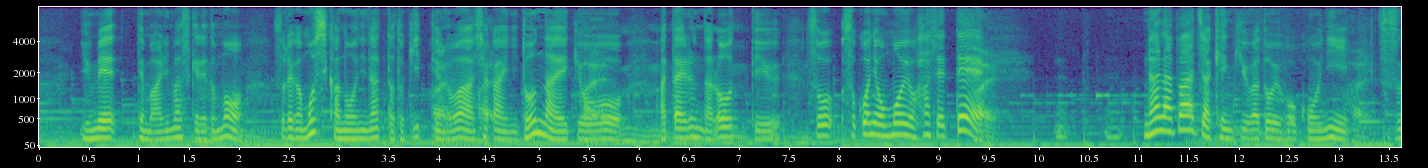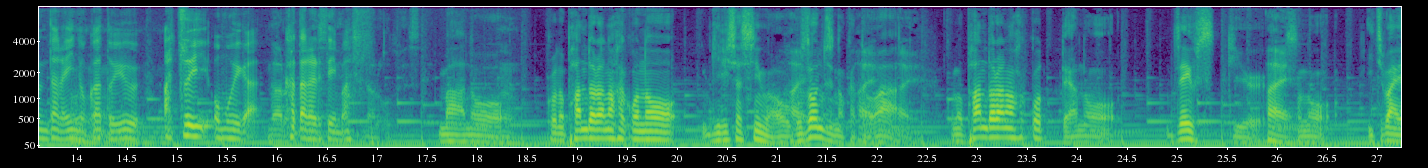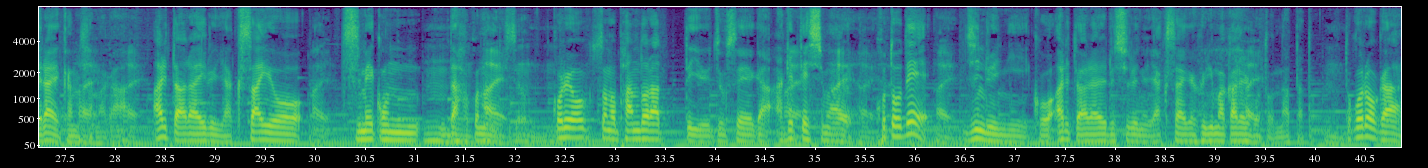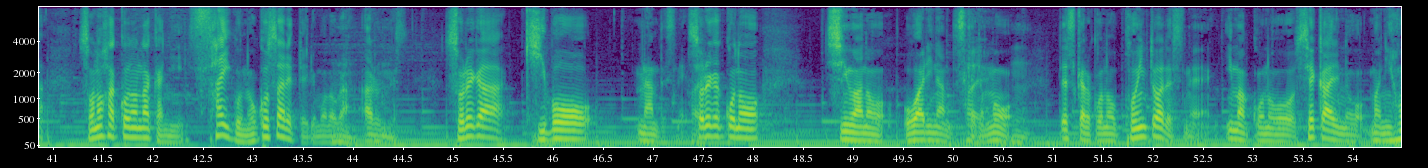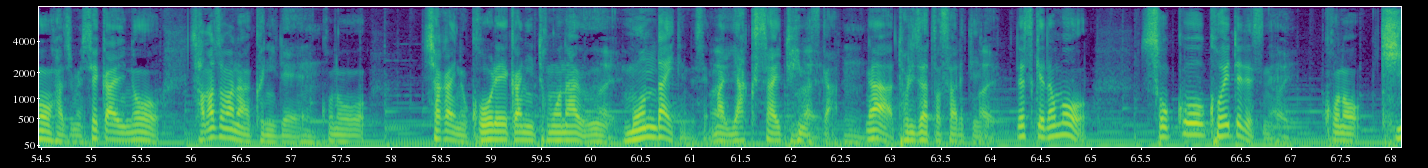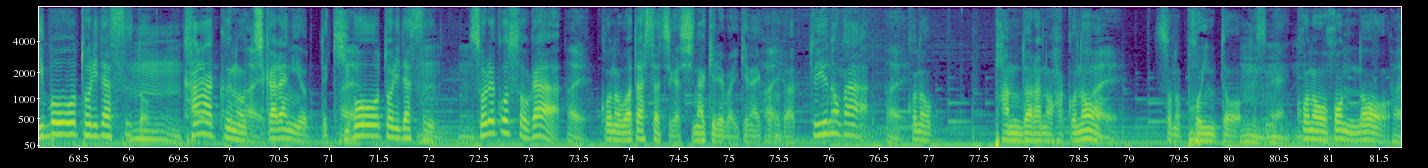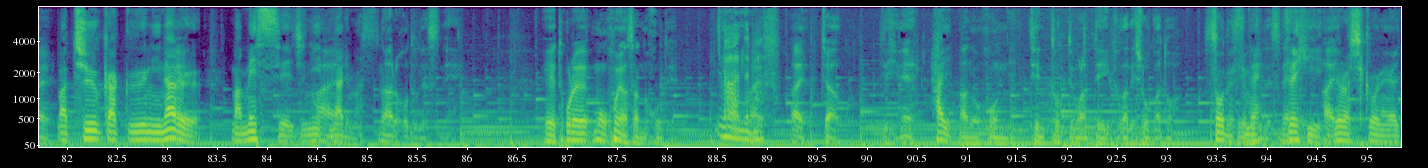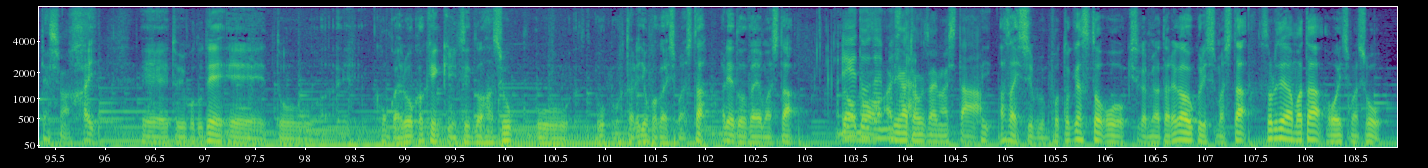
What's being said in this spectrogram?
夢でもありますけれども、それがもし可能になった時っていうのは、はい。社会にどんな影響を与えるんだろうっていう、そそこに思いを馳せて、はい、ならばじゃあ研究はどういう方向にはい。進んだらいいのかという熱い思いが語られています。まああの、このパンドラの箱のギリシャ神話をご存知の方は、はいはい。はい。このパンドラの箱ってあのゼウスっていう、はい。その一番偉い神様が、ありとあらゆる薬剤をはい。詰め込んだ箱なんですよ、これをそのパンドラっていう女性が開けてしまうことではい。人類にこうありとあらゆる種類の薬剤が振りまかれることになったと、うん。ところがその箱の中に最後残されているものがあるんです、それが希望なんですね、それがこの神話の終わりなんですけども、ですからこのポイントはですね今この世界の、まあ、日本をはじめ世界のさまざまな国でこの社会の高齢化に伴はうい。問題点ですね、はい。まあ、薬剤といいますか、はい。うん。が取り沙汰されている、はい。ですけどもそこを超えてですね、はい。この希望を取り出すと、うん科学の力によって希望を取り出す、それこそが、はい。この私たちがしなければいけないことだ、はい。というのが、はい。このパンドラの箱の、はいそのポイントですね、うんうんうんこの本の、はいまあ、中核になる、まあ、メッセージになります。はいなるほどですね。えっ、とこれもう本屋さんの方で、並んでます。はい、はいじゃあぜひね、はいあの本に手に取ってもらっていかがでしょうかと。そうですねということですねぜひはいよろしくお願いいたします。はい、えーということで、えーとえー今回老化研究についての話をおおお二人にお伺いしました。ありがとうございました。ありがとうございましたどうもありがとうご。ざいました。はい、朝日新聞ポッドキャストを岸上渡がお送りしました。それではまたお会いしましょう。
